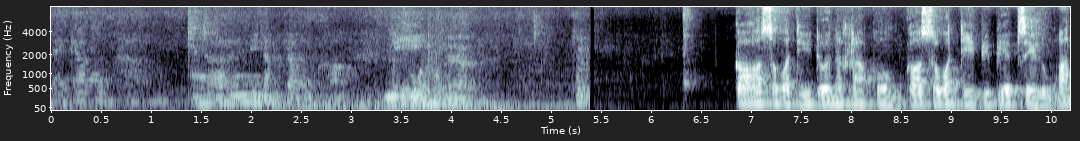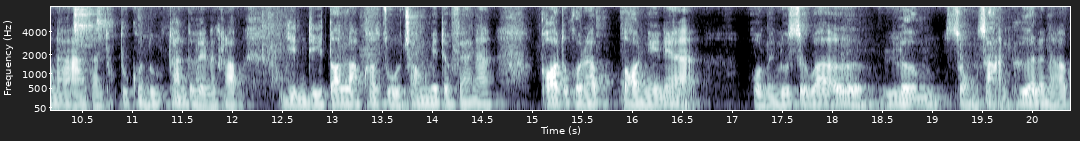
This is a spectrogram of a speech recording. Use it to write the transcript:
ในแก้วทองคำอ๋อ ใช่อีกอย่างเจ้าทองคำนี่นี่ สวยหมดเลยอะก็สวัสดีด้วยนะครับผมก็สวัสดีพี่พีเอฟซีลุงบ้านนาอากันทุก ๆ คนทุกท่านกันเลยนะครับ ยินดีต้อนรับเข้าสู่ช่องมิเตอร์แฟนนะ ก็ทุกคนครับตอนนี้เนี่ย ผมยังรู้สึกว่า เออ เริ่มสงสารเพื่อนแล้วนะครับ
